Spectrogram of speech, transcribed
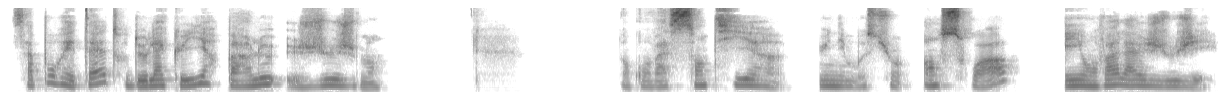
ça pourrait être de l'accueillir par le jugement. Donc on va sentir une émotion en soi et on va la juger.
